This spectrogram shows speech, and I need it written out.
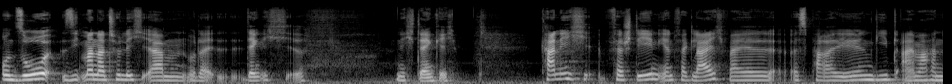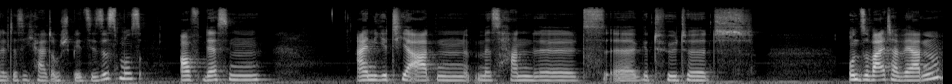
Und so sieht man natürlich, ähm, oder denke ich, äh, nicht denke ich, kann ich verstehen Ihren Vergleich, weil es Parallelen gibt. Einmal handelt es sich halt um Speziesismus, auf dessen einige Tierarten misshandelt, äh, getötet und so weiter werden,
